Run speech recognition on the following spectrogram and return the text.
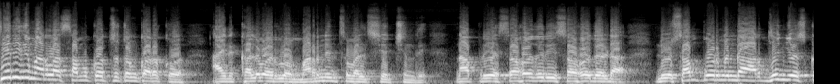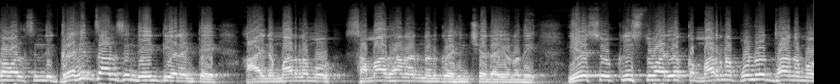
తిరిగి మరలా సమకూర్చటం కొరకు ఆయన కలువరిలో మరణించవలసి వచ్చింది. నా ప్రియ సహోదరి సహోదరుడా నువ్వు సంపూర్ణంగా అర్థం చేసుకోవాల్సింది గ్రహించాల్సింది ఏంటి అని అంటే ఆయన మరణము సమాధానాన్ని అనుగ్రహించేదై ఉన్నది. యేసు క్రీస్తు వారి యొక్క మరణ పునరుద్ధానము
